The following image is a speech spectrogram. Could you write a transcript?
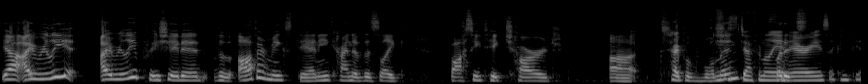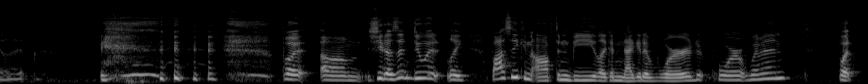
yeah, I really I really appreciated the author makes Danny kind of this like bossy take charge uh type of woman. she's definitely but an aries i can feel it but um she doesn't do it like bossy can often be like a negative word for women, but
